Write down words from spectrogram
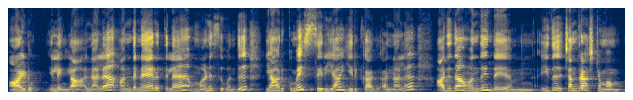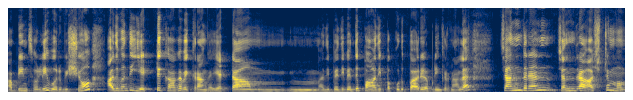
ஆயிடும். இல்லைங்களா? அதனால் அந்த நேரத்தில் மனசு வந்து யாருக்குமே சரியாக இருக்காது. அதனால் அதுதான் வந்து இந்த இது சந்திராஷ்டமம் அப்படின்னு சொல்லி ஒரு விஷயம். அது வந்து எட்டுக்காக வைக்கிறாங்க. எட்டாம் அதிபதி வந்து பாதிப்பை கொடுப்பாரு அப்படிங்கிறனால சந்திரன் சந்திர அஷ்டமம்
